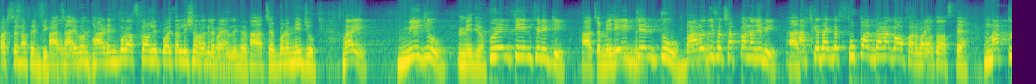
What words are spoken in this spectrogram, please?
percent authentic আচ্ছা আইফোন থার্টিন প্রো আজকে অনলি পঁয়তাল্লিশ হাজার টাকা 45,000 আচ্ছা পরে মিজু। ভাই মিজু মেজো টোয়েন্টি ইনফিনিটি আচ্ছা মেজো এইট জেন টু বারো দুশো ছাপ্পান্ন জিবি। আজকে থাকবে সুপার ধামাকা অফার ভাই। কত আজকে? মাত্র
